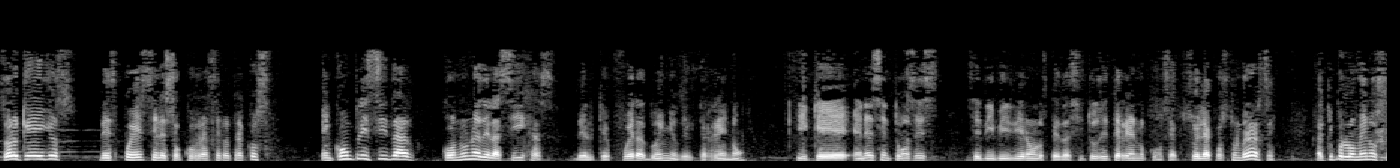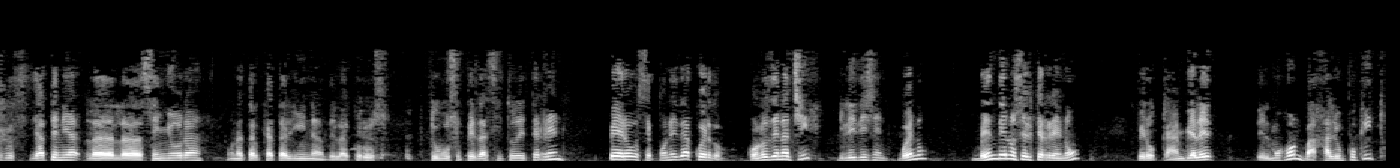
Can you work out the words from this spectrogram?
Solo que ellos después se les ocurre hacer otra cosa. En complicidad con una de las hijas del que fuera dueño del terreno y que en ese entonces se dividieron los pedacitos de terreno como se suele acostumbrarse. Aquí por lo menos pues, ya tenía la, señora, una tal Catalina de la Cruz, tuvo su pedacito de terreno, pero se pone de acuerdo con los de Nachig y le dicen, bueno, véndenos el terreno, pero cámbiale el mojón, bájale un poquito,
